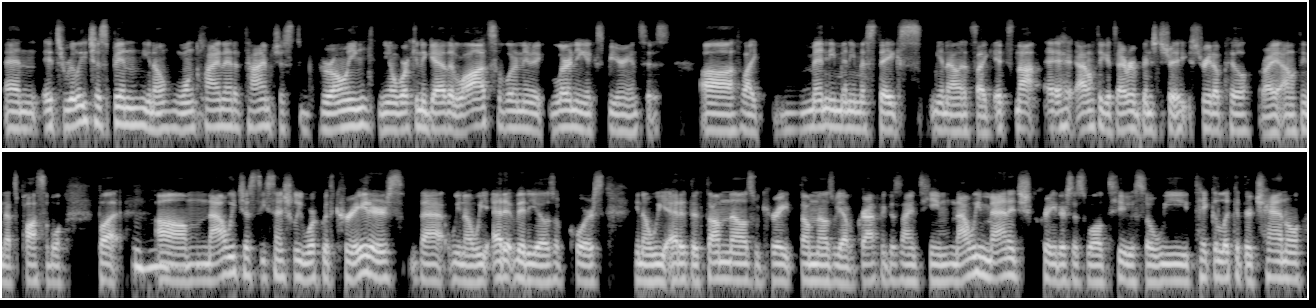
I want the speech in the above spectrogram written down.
and it's really just been you know one client at a time just growing you know working together lots of learning learning experiences uh like many many mistakes you know it's like it's not i don't think it's ever been straight straight uphill right? I don't think that's possible. But mm-hmm. um now we just essentially work with creators that you know we edit videos of course. You know we edit their thumbnails we create thumbnails we have a graphic design team. Now we manage creators as well too. So we take a look at their channel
